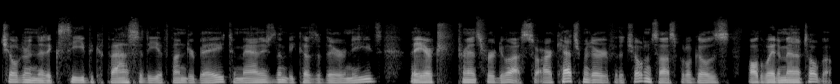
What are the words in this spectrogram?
children that exceed the capacity of Thunder Bay to manage them because of their needs, they are transferred to us. So our catchment area for the Children's Hospital goes all the way to Manitoba.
